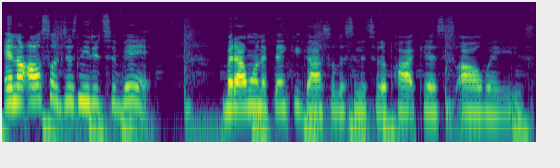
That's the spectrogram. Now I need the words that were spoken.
And I also just needed to vent. But I want to thank you guys for listening to the podcast as always.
